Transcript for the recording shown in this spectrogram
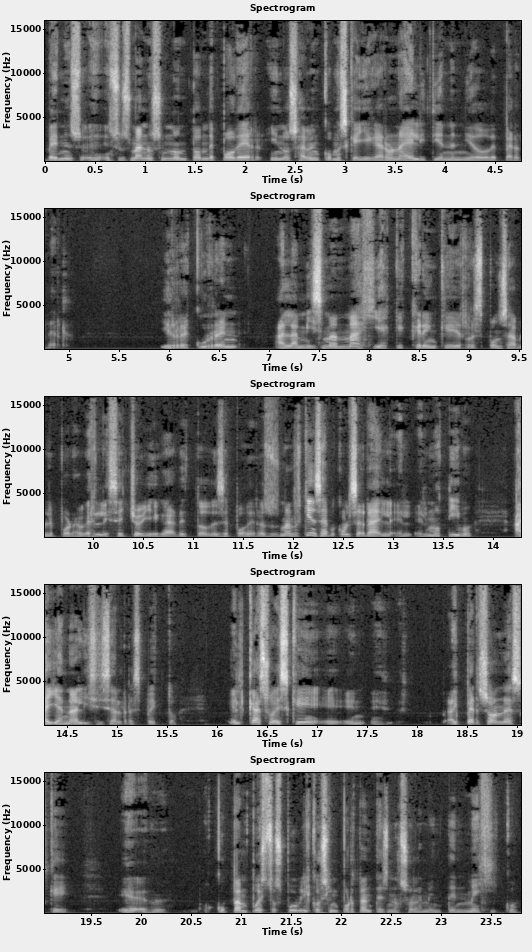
ven en, sus manos un montón de poder y no saben cómo es que llegaron a él y tienen miedo de perderlo. Y recurren a la misma magia que creen que es responsable por haberles hecho llegar todo ese poder a sus manos. ¿Quién sabe cuál será el motivo? Hay análisis al respecto, el caso es que eh, eh, hay personas que eh, ocupan puestos públicos importantes, no solamente en México,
